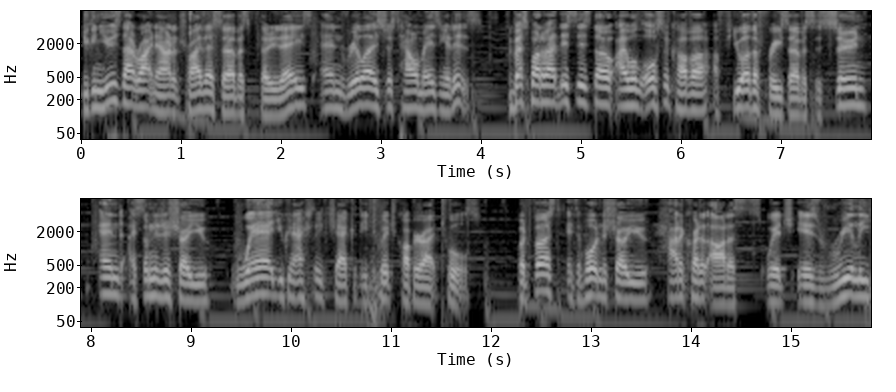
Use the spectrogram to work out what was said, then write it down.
You can use that right now to try their service for 30 days and realize just how amazing it is. The best part about this is though, I will also cover a few other free services soon, and I still need to show you where you can actually check the Twitch copyright tools. But first, it's important to show you how to credit artists, which is really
